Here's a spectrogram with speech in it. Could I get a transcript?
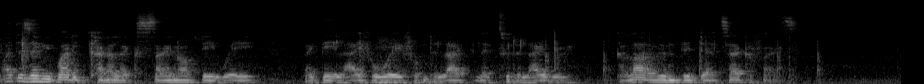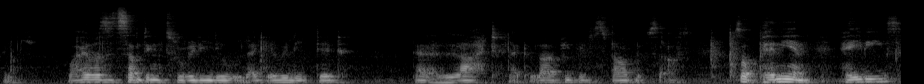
Why does everybody kind of like sign off their way, like their life away from the li- like to the library? Like a lot of them did that sacrifice. Like, why was it something to really do? Like they really did that a lot. Like a lot of people just found themselves. So Penny and Hades,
